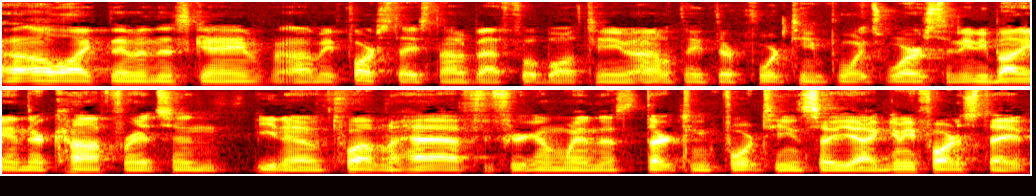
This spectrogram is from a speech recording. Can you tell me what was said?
I, like them in this game. I mean, Florida State's not a bad football team. I don't think they're 14 points worse than anybody in their conference, and you know, 12 and a half if you're going to win this 13, 14. So yeah, give me Florida State.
